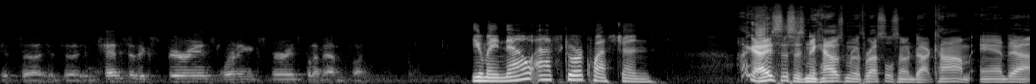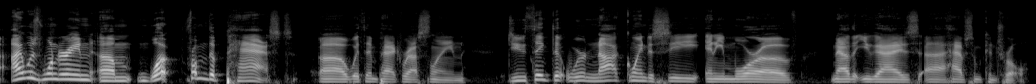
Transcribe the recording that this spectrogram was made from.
it's a it's an intensive experience, learning experience, but I'm having fun. You may now ask your question. Hi guys, this is Nick Hausman with WrestleZone.com, and uh, I was wondering um, what from the past uh, with Impact Wrestling do you think that we're not going to see any more of now that you guys uh, have some control?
